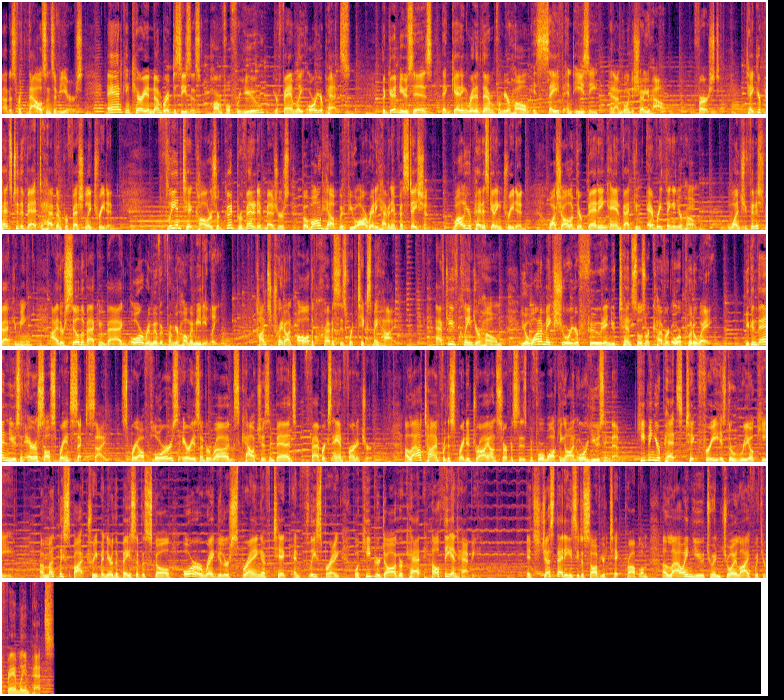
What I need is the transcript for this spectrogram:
around us for thousands of years and can carry a number of diseases harmful for you, your family, or your pets. The good news is that getting rid of them from your home is safe and easy, and I'm going to show you how. First, take your pets to the vet to have them professionally treated. Flea and tick collars are good preventative measures, but won't help if you already have an infestation. While your pet is getting treated, wash all of their bedding and vacuum everything in your home. Once you finish vacuuming, either seal the vacuum bag or remove it from your home immediately. Concentrate on all the crevices where ticks may hide. After you've cleaned your home, you'll want to make sure your food and utensils are covered or put away. You can then use an aerosol spray insecticide. Spray off floors, areas under rugs, couches and beds, fabrics, and furniture. Allow time for the spray to dry on surfaces before walking on or using them. Keeping your pets tick free is the real key. A monthly spot treatment near the base of the skull or a regular spraying of tick and flea spray will keep your dog or cat healthy and happy. It's just that easy to solve your tick problem, allowing you to enjoy life with your family and pets.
